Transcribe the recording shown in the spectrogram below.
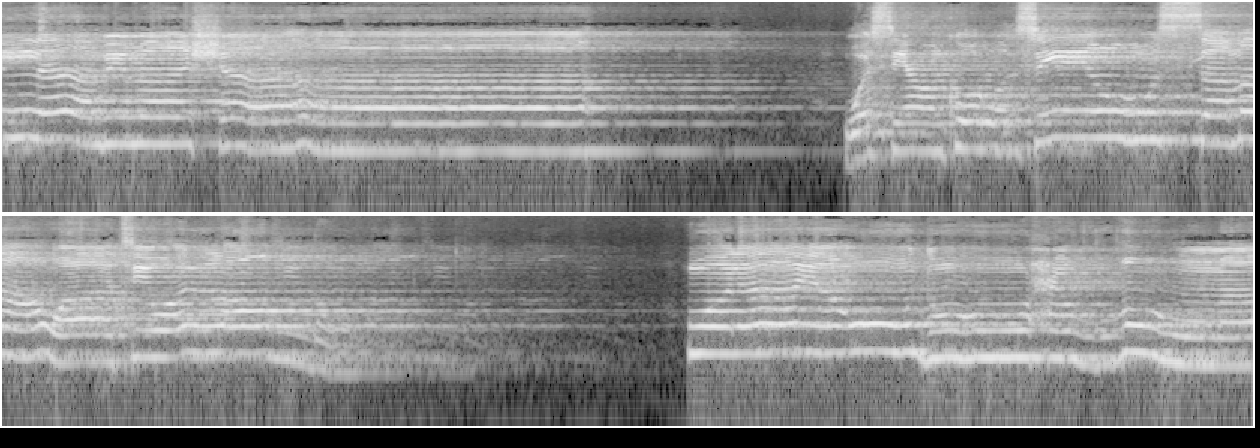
إلا بما شاء. وسع كرسيه ولا يؤوده حفظهما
